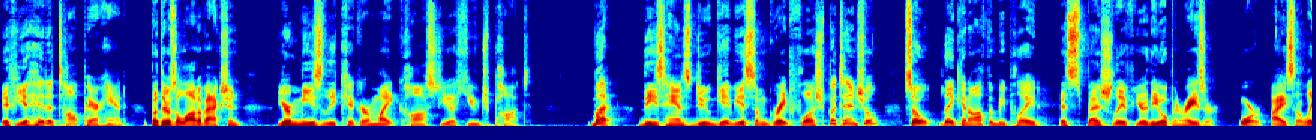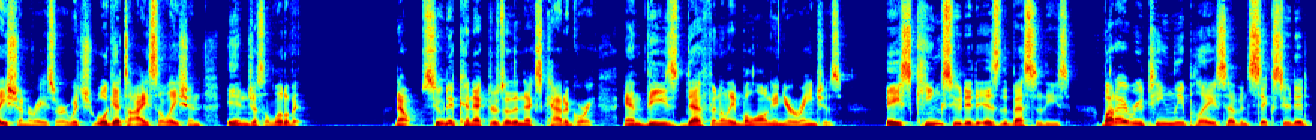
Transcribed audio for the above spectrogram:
If you hit a top pair hand, but there's a lot of action, your measly kicker might cost you a huge pot. But these hands do give you some great flush potential, so they can often be played, especially if you're the open raiser, or isolation raiser, which we'll get to isolation in just a little bit. Now, suited connectors are the next category, and these definitely belong in your ranges. Ace King suited is the best of these, but I routinely play 7 6 suited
